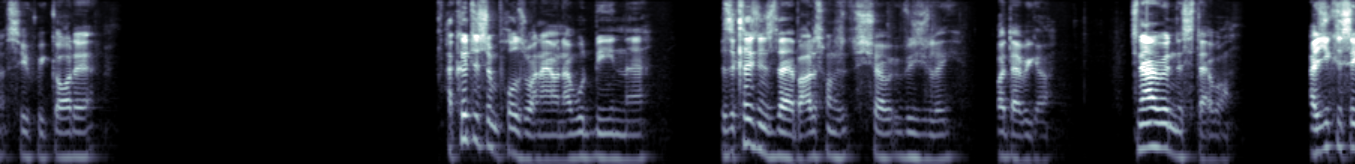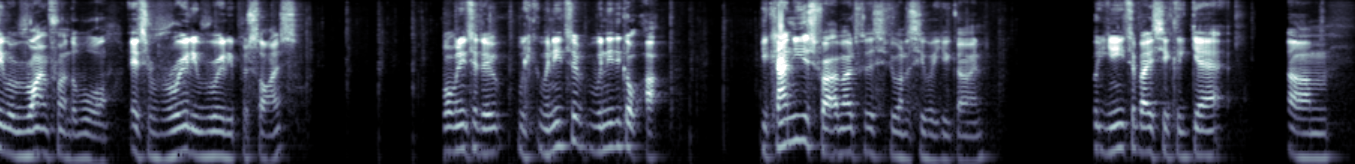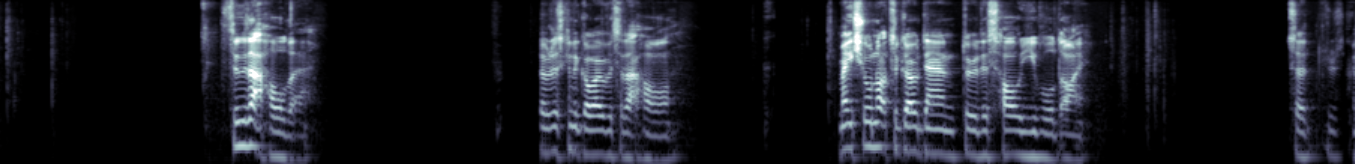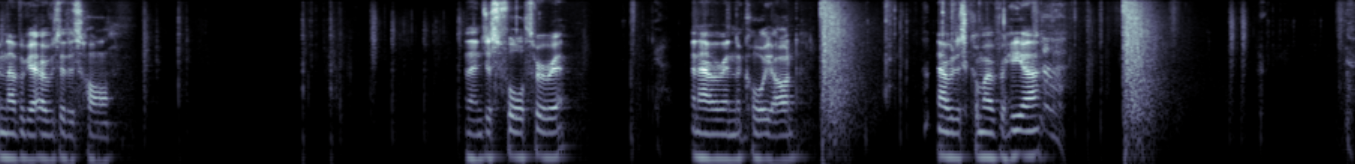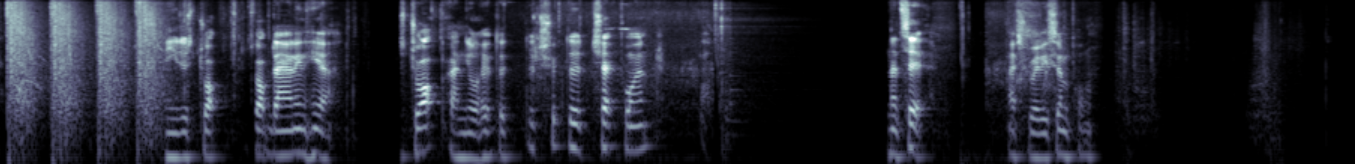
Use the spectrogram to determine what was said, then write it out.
Let's see if we got it. I could just unpause right now and I would be in there. There's a collisions there, but I just wanted to show it visually. Right, there we go. So now we're in this stairwell. As you can see, we're right in front of the wall. It's really, really precise. What we need to do, we, we need to we need to go up. You can use photo mode for this if you want to see where you're going. But you need to basically get um through that hole there. So we're just going to go over to that hole. Make sure not to go down through this hole, you will die. So just navigate over to this hole. And then just fall through it. And now we're in the courtyard. Now we just come over here. And you just drop drop down in here. Drop and you'll hit the, the, the checkpoint. And that's it. That's really simple.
